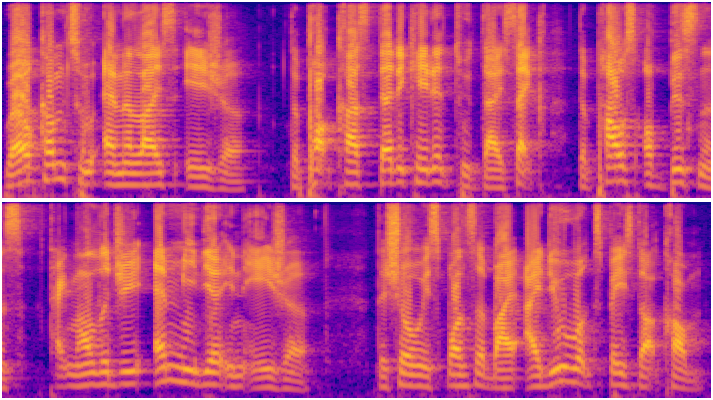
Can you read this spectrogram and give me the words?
Welcome to Analyse Asia, the podcast dedicated to dissect the pulse of business, technology, and media in Asia. The show is sponsored by idealworkspace.com,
